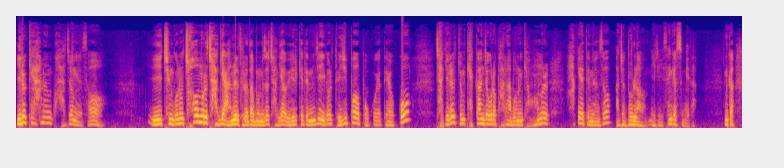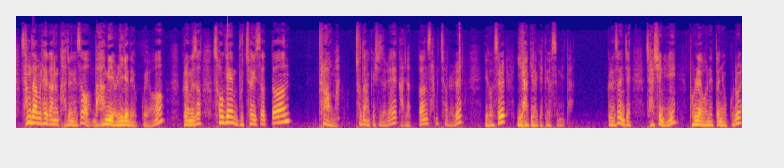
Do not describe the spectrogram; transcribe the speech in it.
이렇게 하는 과정에서 이 친구는 처음으로 자기 안을 들여다보면서 자기가 왜 이렇게 됐는지 이걸 되짚어 보게 되었고 자기를 좀 객관적으로 바라보는 경험을 하게 되면서 아주 놀라운 일이 생겼습니다. 그러니까 상담을 해가는 과정에서 마음이 열리게 되었고요. 그러면서 속에 묻혀 있었던 트라우마, 초등학교 시절에 가졌던 상처를 이것을 이야기하게 되었습니다. 그래서 이제 자신이 본래 원했던 욕구를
